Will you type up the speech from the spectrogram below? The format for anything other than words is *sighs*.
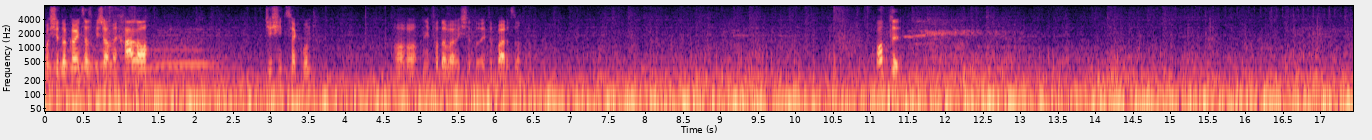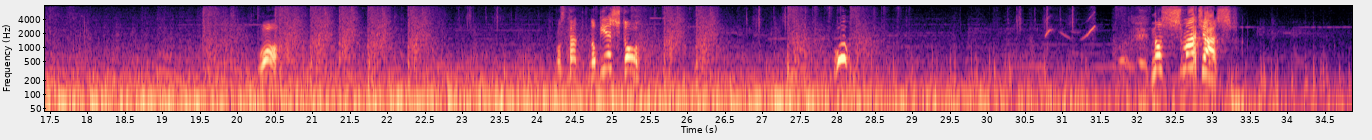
Bo się do końca zbliżamy. Halo! 10 sekund. O, o, nie podoba mi się to i to bardzo. O ty! Ło! Ostat... No bierz to! No szmaciarz!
